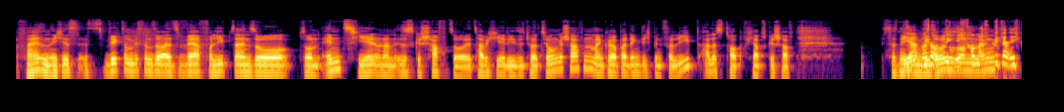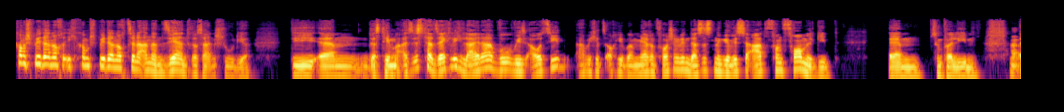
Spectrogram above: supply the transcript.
weiß nicht, es, es wirkt so ein bisschen so, als wäre verliebt sein so, so ein Endziel und dann ist es geschafft. So, jetzt habe ich hier die Situation geschaffen, mein Körper denkt, ich bin verliebt, alles top, ich habe es geschafft. Ist das nicht Ja, irgendwie pass auf, so, ich, so ich komme später, ich komme später noch, ich komme später noch zu einer anderen sehr interessanten Studie, die ähm, das Thema. Es ist tatsächlich leider, wo wie es aussieht, habe ich jetzt auch hier bei mehreren Forschungen gesehen, dass es eine gewisse Art von Formel gibt ähm, zum Verlieben. Ja, ist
